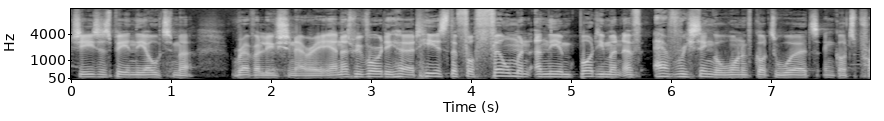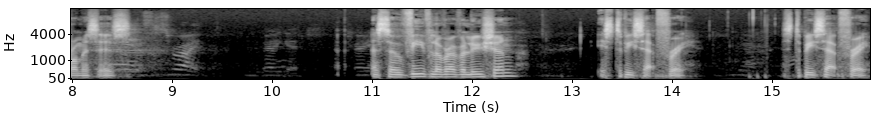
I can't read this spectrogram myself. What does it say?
Jesus being the ultimate revolutionary. And as we've already heard, he is the fulfillment and the embodiment of every single one of God's words and God's promises. And so, Vive la Revolution is to be set free. It's to be set free.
